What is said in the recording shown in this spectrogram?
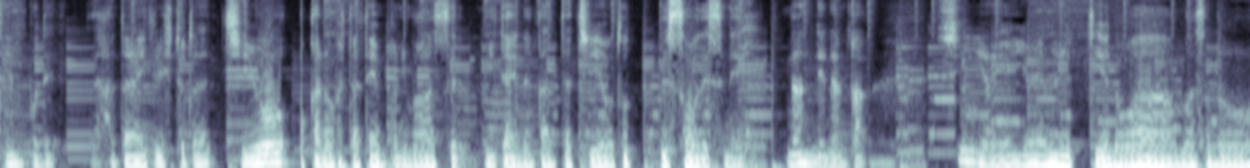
店舗で働いてる人たちを他の2店舗に回すみたいな形をとってそうですね。なんでなんか、深夜営業やめるっていうのは、まあその、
